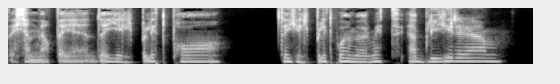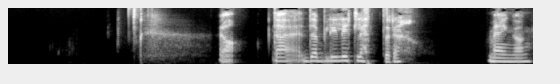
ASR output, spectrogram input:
det kjenner jeg at det, det hjelper litt på det hjelper litt på humøret mitt. Jeg blir Ja, det, det blir litt lettere med en gang.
